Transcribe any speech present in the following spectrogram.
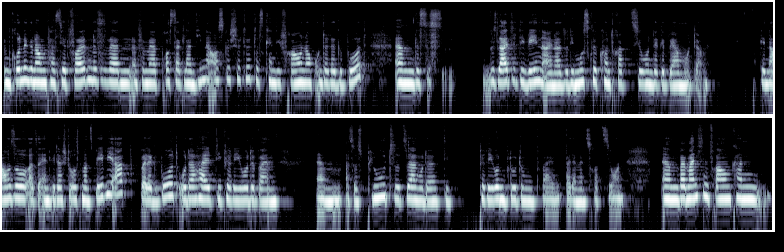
im Grunde genommen passiert Folgendes, es werden vermehrt Prostaglandine ausgeschüttet, das kennen die Frauen auch unter der Geburt. Ähm, das ist, das leitet die Venen ein, also die Muskelkontraktion der Gebärmutter. Genauso, also entweder stoßt man das Baby ab bei der Geburt oder halt die Periode beim ähm, also das Blut sozusagen oder die Periodenblutung bei, bei der Menstruation. Ähm, bei manchen Frauen kann,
